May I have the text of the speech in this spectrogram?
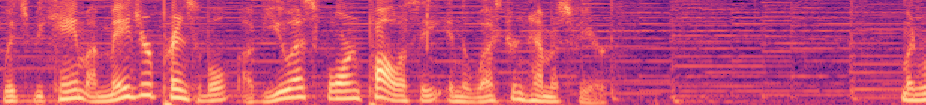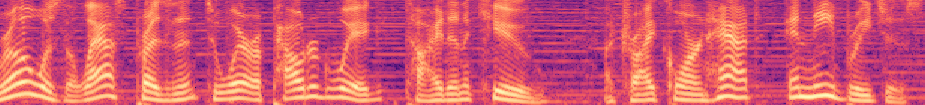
which became a major principle of U.S. foreign policy in the Western Hemisphere. Monroe was the last president to wear a powdered wig tied in a queue a tricorn hat, and knee breeches,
